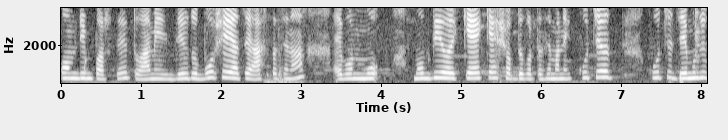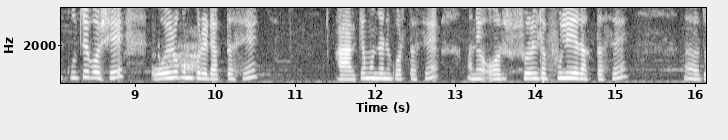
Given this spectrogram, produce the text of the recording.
কম ডিম পারছে। তো আমি যেহেতু বসে আছে, আসতেছে না, এবং মুখ দিয়ে ওই ক্যা ক্যা শব্দ করতেছে মানে কুচে কুচে যে মুরগি কুচে বসে ওই রকম করে ডাকতেছে। আর কেমন জানি করতেছে মানে ওর শরীরটা ফুলিয়ে রাখতেছে। তো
